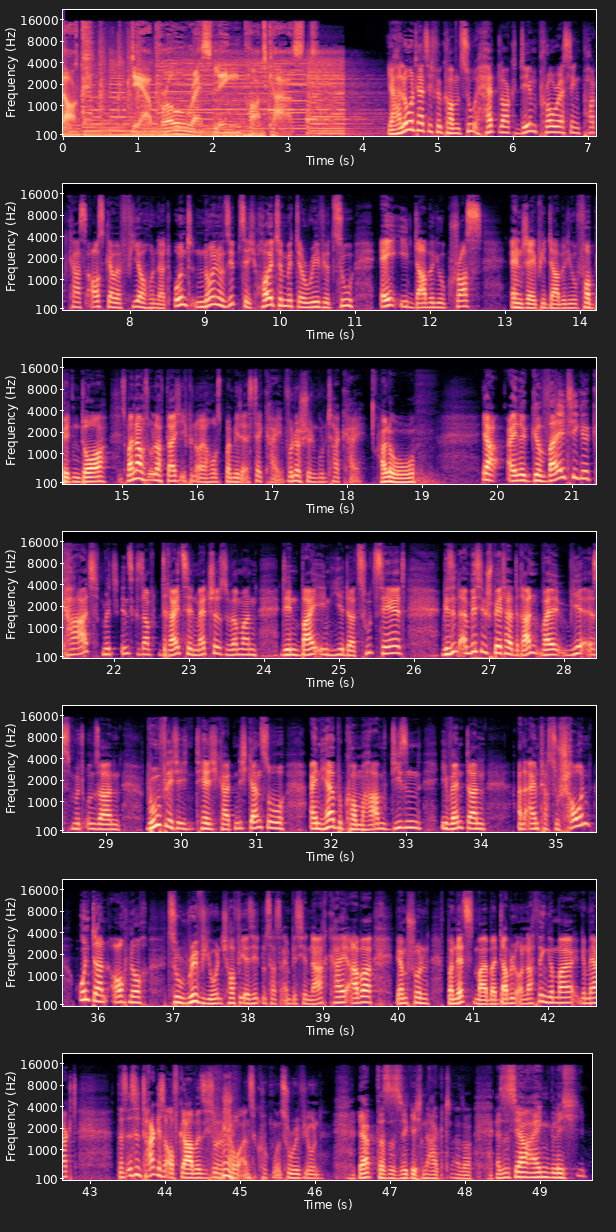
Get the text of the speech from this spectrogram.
Headlock, der Pro Wrestling Podcast. Ja, hallo und herzlich willkommen zu Headlock, dem Pro Wrestling Podcast, Ausgabe 479. Heute mit der Review zu AEW Cross NJPW Forbidden Door. Mein Name ist Olaf Bleich, ich bin euer Host. Bei mir der ist der Kai. Wunderschönen guten Tag, Kai. Hallo. Ja, eine gewaltige Card mit insgesamt 13 Matches, wenn man den Buy-In hier dazu zählt. Wir sind ein bisschen später dran, weil wir es mit unseren beruflichen Tätigkeiten nicht ganz so einherbekommen haben, diesen Event dann an einem Tag zu schauen und dann auch noch zu reviewen. Ich hoffe, ihr seht uns das ein bisschen nach, Kai. Aber wir haben schon beim letzten Mal bei Double or Nothing gemerkt, das ist eine Tagesaufgabe, sich so eine Show anzugucken und zu reviewen. Ja, das ist wirklich ein Akt. Also es ist ja eigentlich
